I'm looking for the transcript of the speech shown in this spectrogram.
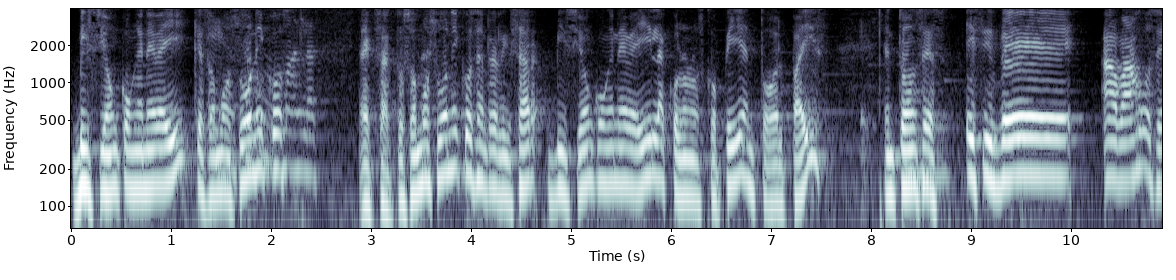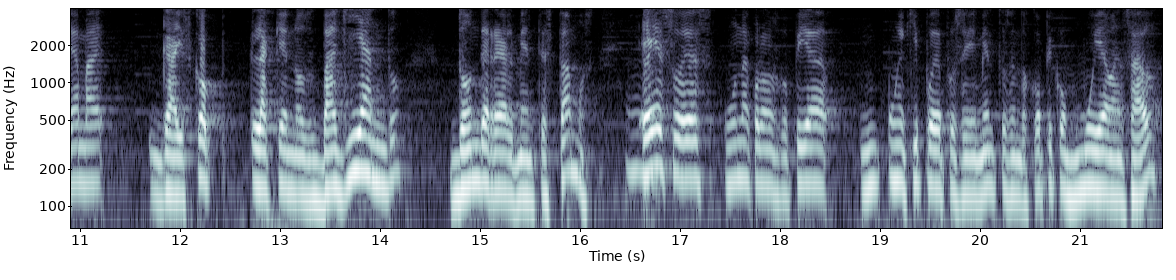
visión con NBI, que somos únicos. Exacto, somos únicos en realizar visión con NBI, la colonoscopía en todo el país. Entonces, y si ve abajo se llama Gaiscop, la que nos va guiando donde realmente estamos. Eso es una colonoscopía, un, equipo de procedimientos endoscópicos muy avanzado.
